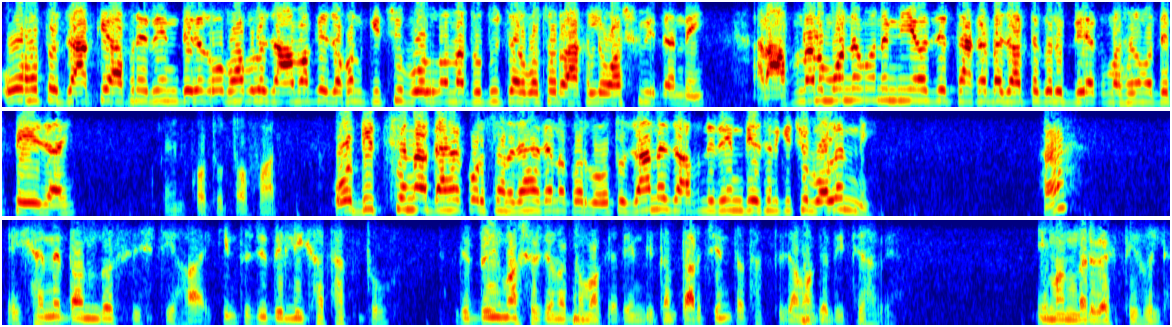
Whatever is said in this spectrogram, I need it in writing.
ও হয়তো যাকে আপনি ঋণ দিলেন, ও ভাবলো যে আমাকে যখন কিছু বলল না, তো দু চার বছর রাখলে অসুবিধা নেই। আর আপনার মনে মনে নিয়ে যে টাকাটা যাতে করে দু এক মাসের মধ্যে পেয়ে যায়। কত তফাৎ। ও দিচ্ছে না দেখা করছে না দেখা কেন করবে? ও তো জানে যে আপনি ঋণ দিয়েছেন কিছু বলেননি? হ্যাঁ? এখানে দ্বন্দ্ব সৃষ্টি হয়। কিন্তু যদি লিখা থাকতো যে দুই মাসের জন্য তোমাকে ঋণ দিতাম তার চিন্তা থাকতো যে আমাকে দিতে হবে ইমানদার ব্যক্তি হলে।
